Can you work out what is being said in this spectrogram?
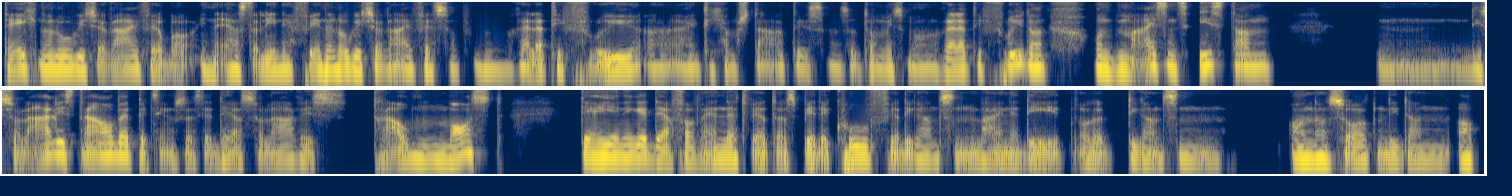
technologische Reife, aber in erster Linie phänologische Reife so relativ früh äh, eigentlich am Start ist. Also da müssen wir relativ früh dann. Und meistens ist dann hm, die Solaris-Traube beziehungsweise der Solaris-Traubenmost derjenige, der verwendet wird als BDQ für die ganzen Weine, die oder die ganzen anderen Sorten, die dann ab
